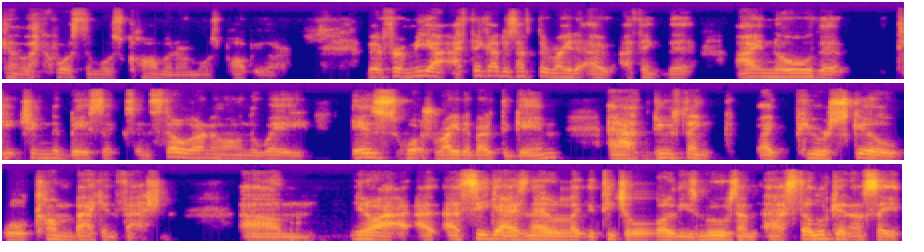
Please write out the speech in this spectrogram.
kind of like what's the most common or most popular. But for me, I, I think I just have to write it out. I think that I know that teaching the basics and still learning along the way is what's right about the game. And I do think like pure skill will come back in fashion. Um, you know, I, I, I, see guys now like they teach a lot of these moves, and I still look at it and say,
